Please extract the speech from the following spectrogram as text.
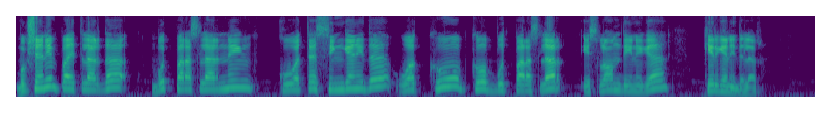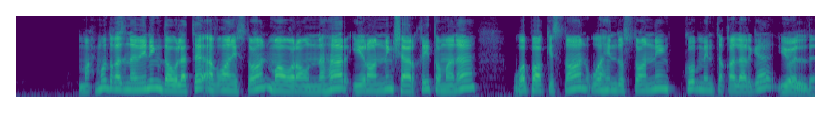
Bu kishining paytlarida butparastlarning quvvati singan edi va ko'p-ko'p butparastlar islom diniga kirgan edilar. Mahmud G'aznaviyning davlati Afg'oniston, Mavaraun Nahar, Eronning sharqiy tomoni va Pokiston va Hindistonning ko'p mintaqalariga yo'ldi.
